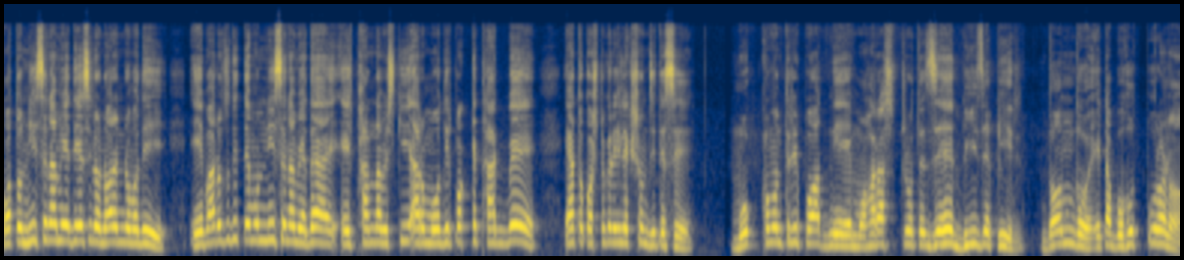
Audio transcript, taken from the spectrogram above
কত নিচে নামিয়ে দিয়েছিল নরেন্দ্র মোদী। এবারও যদি তেমন নিচে নামিয়ে দেয়, এই ফাড়নাবিস কি আর মোদির পক্ষে থাকবে? এত কষ্ট করে ইলেকশন জিতেছে। মুখ্যমন্ত্রীর পদ নিয়ে মহারাষ্ট্রতে যে বিজেপির দ্বন্দ্ব, এটা বহুত পুরনো।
